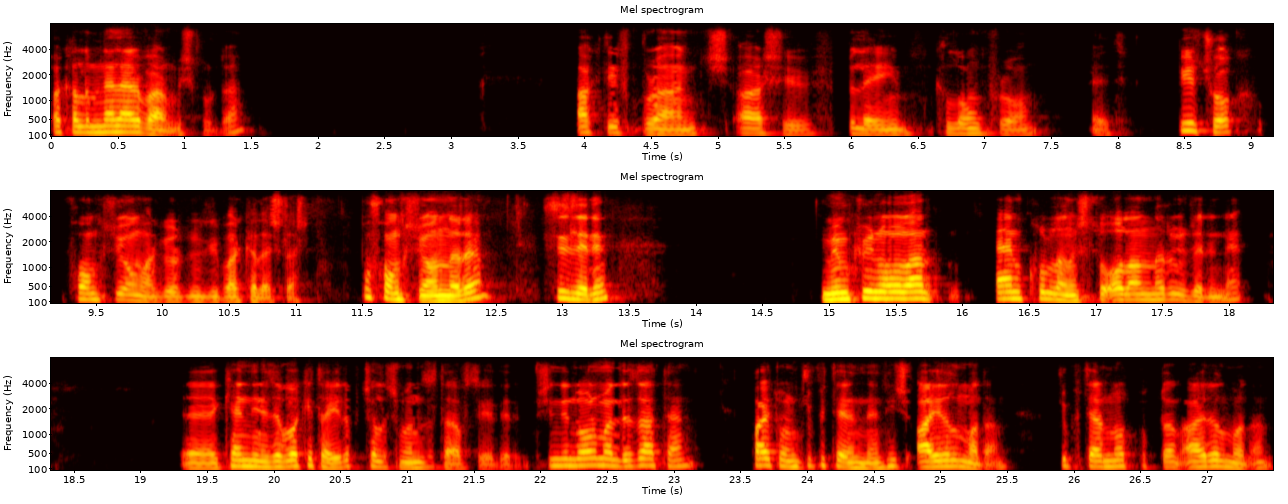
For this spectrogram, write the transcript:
bakalım neler varmış burada. Active branch, archive, blame, clone from. Evet. Birçok fonksiyon var gördüğünüz gibi arkadaşlar. Bu fonksiyonları sizlerin mümkün olan en kullanışlı olanları üzerine e, kendinize vakit ayırıp çalışmanızı tavsiye ederim. Şimdi normalde zaten Python Jupyter'inden hiç ayrılmadan, Jupyter Notebook'tan ayrılmadan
